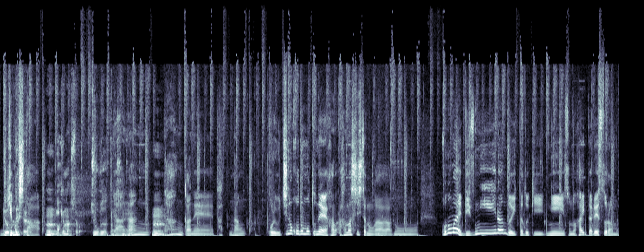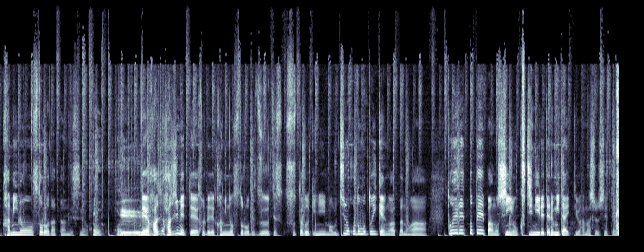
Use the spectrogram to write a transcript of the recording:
丈夫でしたよ。いけました？うんいけました。丈夫だったいやんですね。なん,、うん。なんかねたなんこれうちの子供とねは話したのがあのこの前ディズニーランド行った時にその入ったレストランも紙のストローだったんですよ。おはい。ではじ初めてそれで紙のストローでずーって吸った時に、まあ、うちの子供と意見があったのがトイレットペーパーの芯を口に入れてるみたいっていう話をしてて。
